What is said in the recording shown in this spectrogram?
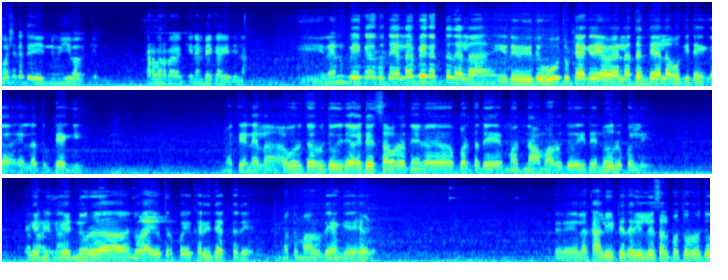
ಅವಶ್ಯಕತೆ ನಿಮ್ಗೆ ಈ ಭಾಗಕ್ಕೆ? ಕಾರವಾರ ಭಾಗಕ್ಕೆ ಏನೇನು ಬೇಕಾಗಿದೆ ಇನ್ನ? ಏನೇನು ಬೇಕಾಗುತ್ತೆ? ಎಲ್ಲ ಬೇಕಾಗ್ತದಲ್ಲ ಇದು ಇದು ಹೂ ತುಟ್ಟಿ ಎಲ್ಲ ದಂಧೆ ಎಲ್ಲ ಹೋಗಿದೆ ಈಗ ಎಲ್ಲ ತುಟ್ಟಿಯಾಗಿ ಮತ್ತೇನಿಲ್ಲ ಅವರು ತರೋದು ಇದೆ ಐದೈದು ಸಾವಿರ ಬರ್ತದೆ ಮತ್ತು ನಾವು ಮಾರೋದು ಇದೆ ನೂರು ರೂಪಾಯಿ ಇಲ್ಲ. ಎರಡ್ನೂರ ನೂರ ಐವತ್ತು ರೂಪಾಯಿ ಖರೀದಿ ಆಗ್ತದೆ. ಮತ್ತು ಮಾರೋದು ಹೆಂಗೆ ಹೇಳು. ಮತ್ತೆ ಎಲ್ಲ ಖಾಲಿ ಇಟ್ಟಿದ್ದಾರೆ ಇಲ್ಲಿ ಸ್ವಲ್ಪ ತರೋದು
